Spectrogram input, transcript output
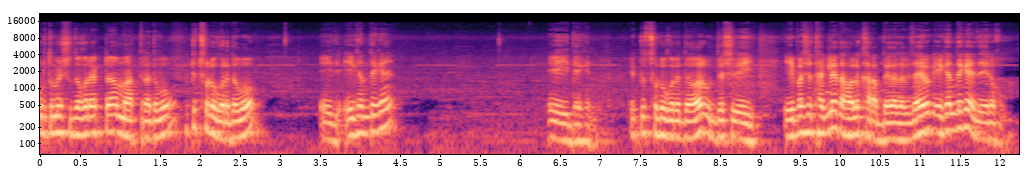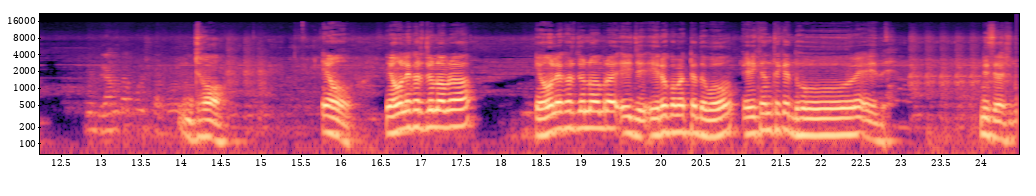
প্রথমে সোজা করে একটা মাত্রা দেবো, একটু ছোট করে দেবো। এই যে এইখান থেকে এই দেখেন, একটু ছোট করে দেওয়ার উদ্দেশ্য এই। এই পাশে থাকলে তাহলে খারাপ দেখা যাবে। যাই হোক, এখান থেকে যে এরকম। ঝ। এও এও লেখার জন্য আমরা এও লেখার জন্য আমরা এই যে এরকম একটা দেবো, এইখান থেকে ধরে এই যে নিচে আসব।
